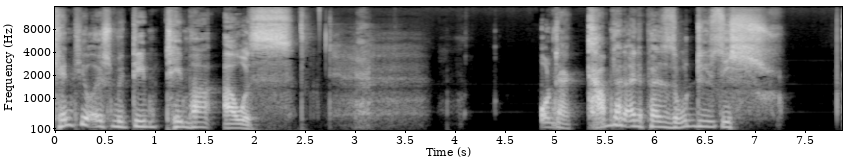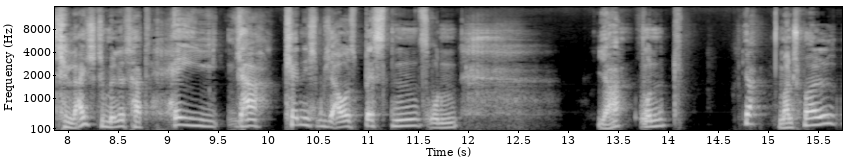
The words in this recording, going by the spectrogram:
kennt ihr euch mit dem Thema aus? Und da kam dann eine Person, die sich gleich gemeldet hat, hey, ja, kenne ich mich aus bestens und ja, und ja, manchmal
